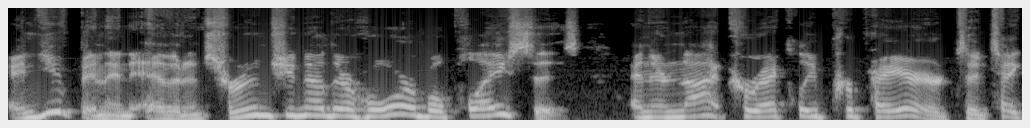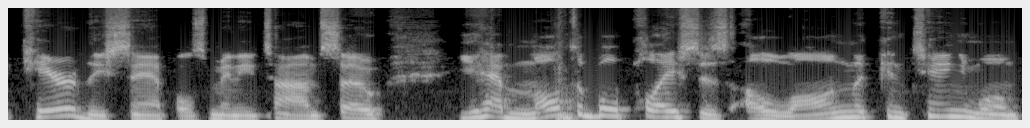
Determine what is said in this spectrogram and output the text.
And you've been in evidence rooms, you know, they're horrible places and they're not correctly prepared to take care of these samples many times. So you have multiple places along the continuum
